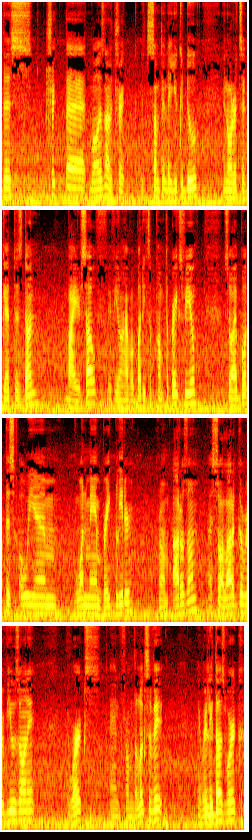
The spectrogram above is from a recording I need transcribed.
this trick that, well, it's not a trick. It's something that you could do in order to get this done by yourself if you don't have a buddy to pump the brakes for you. So I bought this OEM one-man brake bleeder from AutoZone. I saw a lot of good reviews on it. It works, and from the looks of it, it really does work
